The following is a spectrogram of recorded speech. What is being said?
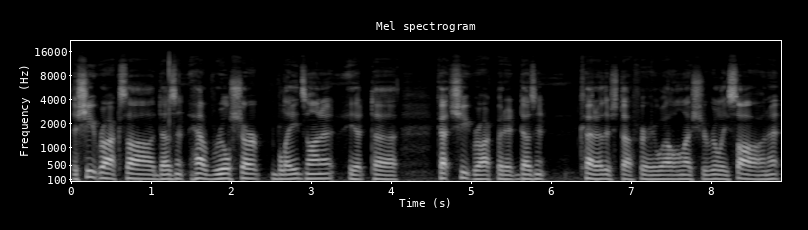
the sheetrock saw doesn't have real sharp blades on it. It uh, cuts sheetrock, but it doesn't cut other stuff very well unless you really saw on it.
